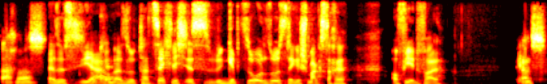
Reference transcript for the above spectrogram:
Ach was. Also es, ja, Okay. also tatsächlich es gibt so und so ist eine Geschmackssache auf jeden Fall. Ganz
